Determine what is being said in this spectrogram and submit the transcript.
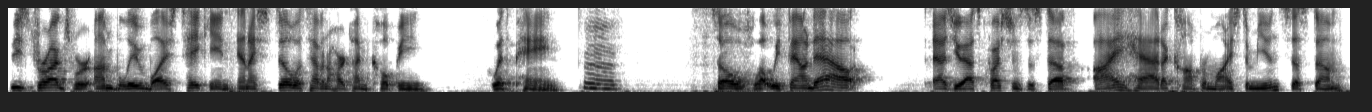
these drugs were unbelievable. I was taking, and I still was having a hard time coping with pain. Hmm. So what we found out, as you ask questions and stuff, I had a compromised immune system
